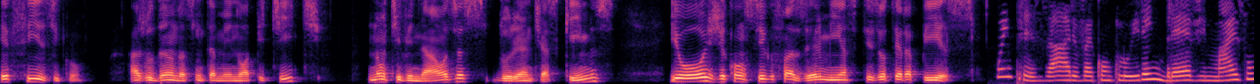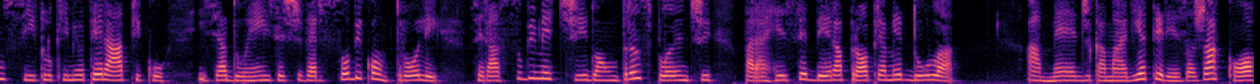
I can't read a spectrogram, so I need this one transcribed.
e físico, ajudando assim também no apetite. Não tive náuseas durante as químios e hoje consigo fazer minhas fisioterapias. O empresário vai concluir em breve mais um ciclo quimioterápico e, se a doença estiver sob controle, será submetido a um transplante para receber a própria medula. A médica Maria Tereza Jacó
